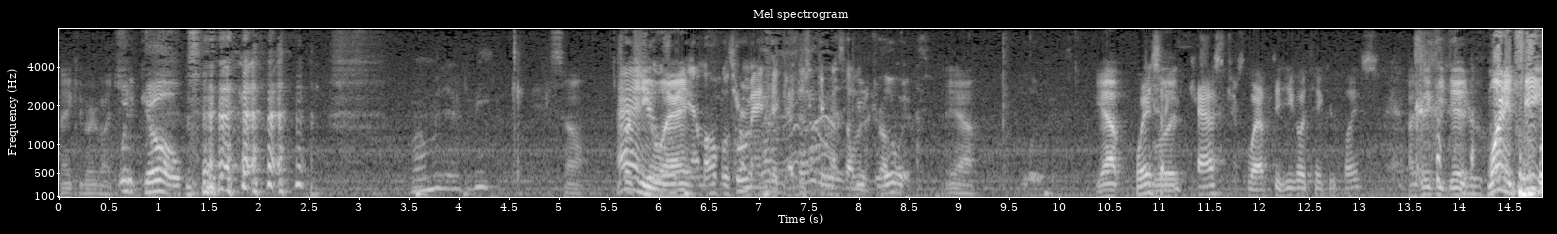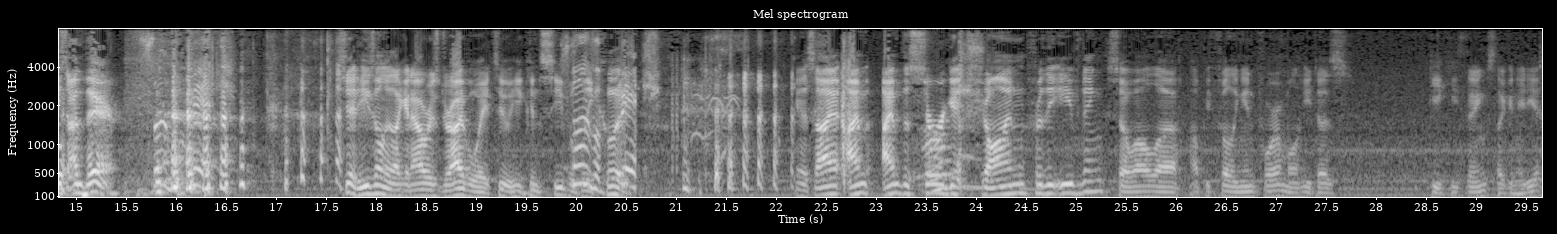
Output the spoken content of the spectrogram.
thank you very much. Way to go. Moment of the week. so For sure, anyway, I'm a hopeless romantic. I just get myself in trouble. it. yeah, yep. Wait a blew second, Cass just left. Did he go take your place? I think he did. Wine and cheese. I'm there. Son of a bitch! Shit, he's only like an hour's drive away too. He Son conceivably of a could. bitch! Yes, I, I'm I'm the surrogate Sean for the evening, so I'll uh, I'll be filling in for him while he does geeky things like an idiot.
